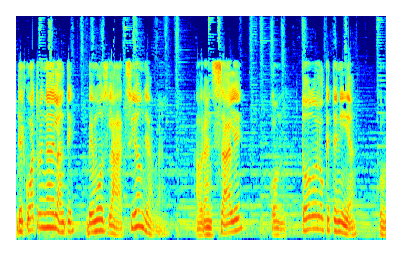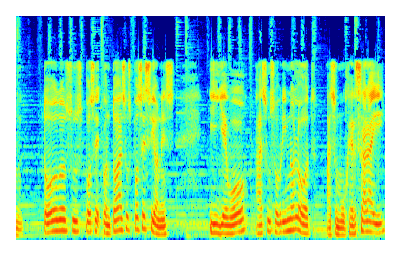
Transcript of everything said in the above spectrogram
Del 4 en adelante vemos la acción de Abraham. Abraham sale con todo lo que tenía, con sus con todas sus posesiones y llevó a su sobrino Lot, a su mujer Sarai,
